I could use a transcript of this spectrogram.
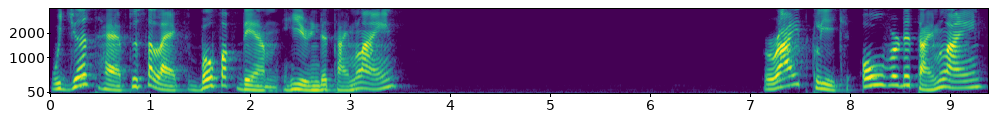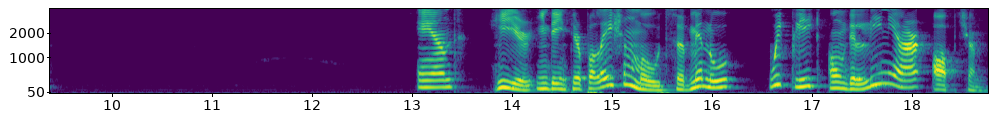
we just have to select both of them here in the timeline, right-click over the timeline, and here in the interpolation mode submenu, we click on the linear option.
